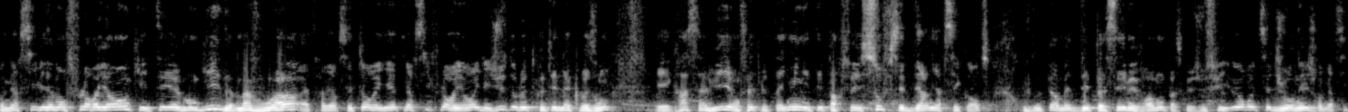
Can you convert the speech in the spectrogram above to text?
Merci évidemment Florian qui était mon guide, ma voix à travers cette oreillette. Merci Florian, il est juste de l'autre côté de la cloison. Et grâce à lui, en fait, le timing était parfait, sauf cette dernière séquence où je me permets de dépasser, mais vraiment parce que je suis heureux de cette journée. Je remercie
